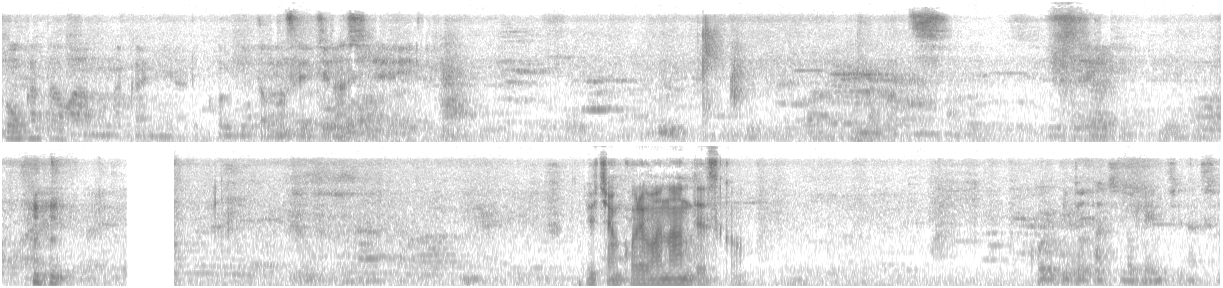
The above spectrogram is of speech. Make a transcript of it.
福岡タワーの中にある恋人の聖地らしいゆうちゃんこれは何ですか？恋人たちのベンチらし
